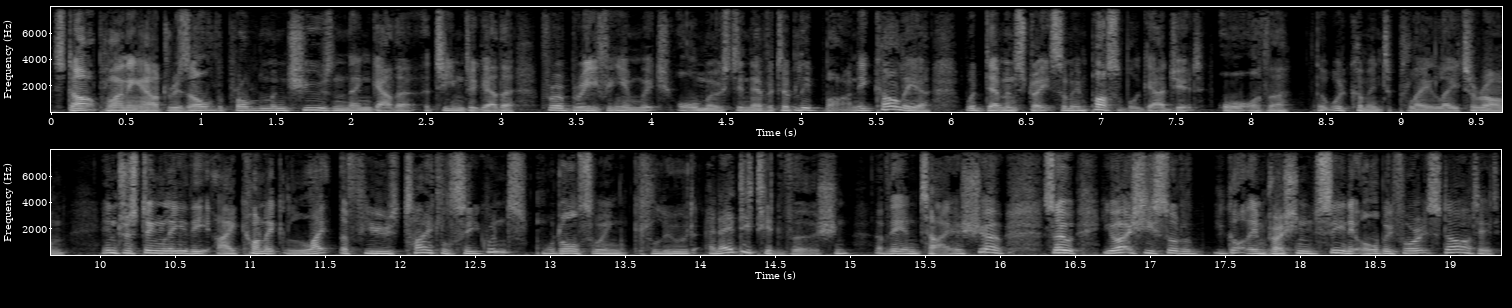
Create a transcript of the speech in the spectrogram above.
start planning how to resolve the problem, and choose and then gather a team together for a briefing in which almost inevitably Barney Collier would demonstrate some impossible gadget or other that would come into play later on. Interestingly, the iconic Light the Fuse title sequence would also include an edited version of the entire show. So you actually sort of you got the impression you'd seen it all before it started.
